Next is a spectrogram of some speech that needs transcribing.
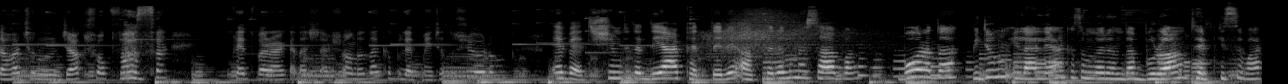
daha çalınacak çok fazla pet var arkadaşlar. Şu anda da kabul etmeye çalışıyorum. Evet şimdi de diğer petleri aktaralım hesaba. Bu arada videonun ilerleyen kısımlarında Burak'ın tepkisi var.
